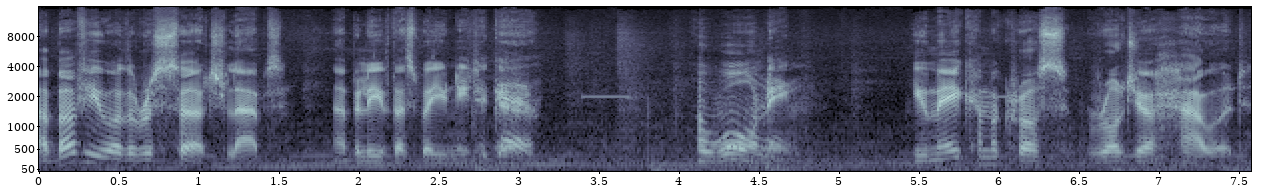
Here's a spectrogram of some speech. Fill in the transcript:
Above you are the research labs. I believe that's where you need to go. A warning. You may come across Roger Howard,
